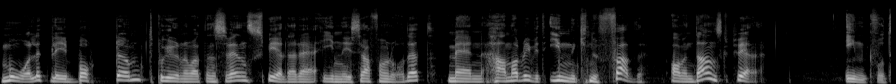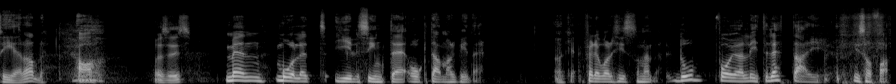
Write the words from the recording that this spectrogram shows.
Målet blir bortdömt på grund av att en svensk spelare är inne i straffområdet. Men han har blivit inknuffad av en dansk spelare. Inkvoterad. Ja. Precis. Men målet gills inte och Danmark vinner. Okej. För det var det sista som hände. Då var jag lite lätt arg i så fall.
